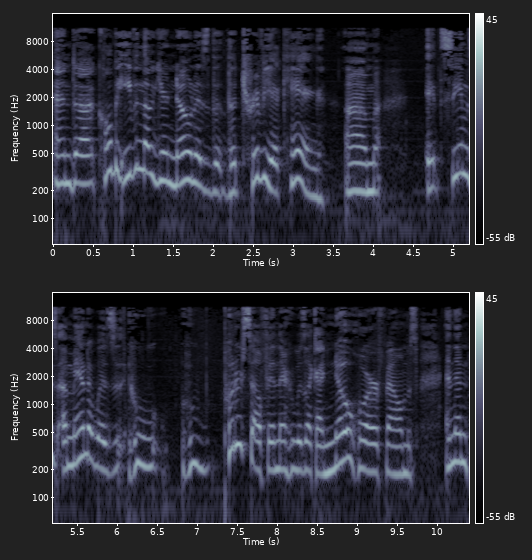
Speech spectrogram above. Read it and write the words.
And uh, Colby, even though you're known as the, the trivia king, um, it seems Amanda was who who put herself in there. Who was like, I know horror films, and then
